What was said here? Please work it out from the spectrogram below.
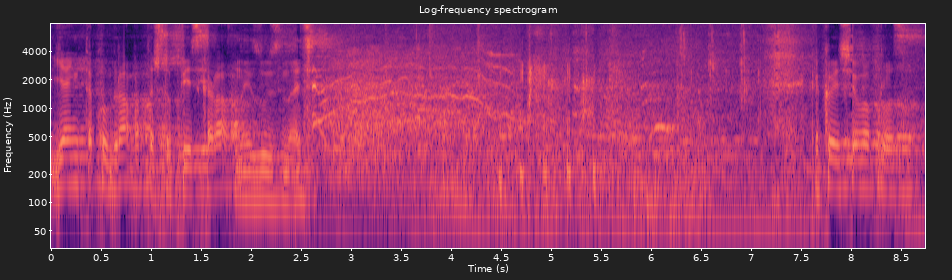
я не такой грамотный, чтобы весь Коран наизусть знать. Какой еще вопрос?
